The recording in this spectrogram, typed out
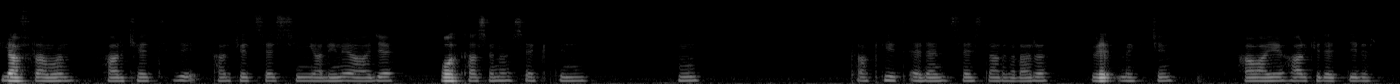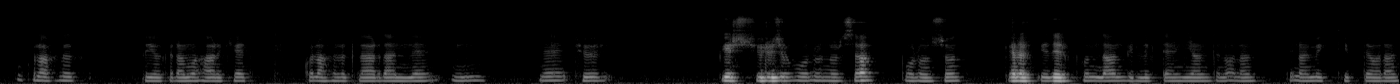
Diyaframın hareketli hareket ses sinyalini AC voltasını şeklinin taklit eden ses dalgaları üretmek için havayı hareket ettirir. Bu kulaklık diyagramı hareket kulaklıklardan ne ne tür bir sürücü bulunursa bulunsun gereklidir. Bundan birlikte yankın olan dinamik tipte olan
